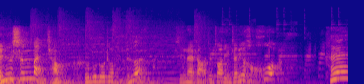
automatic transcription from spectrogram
人生漫长，何不多找点乐子？时间太少，就抓紧整理好货。嘿，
